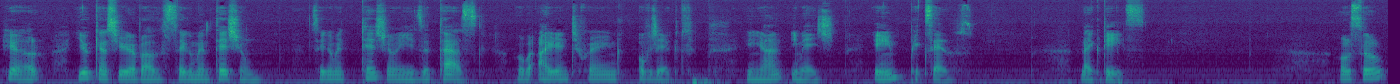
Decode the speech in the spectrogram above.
here you can see about segmentation. Segmentation is a task of identifying objects in an image in pixels, like this. Also,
